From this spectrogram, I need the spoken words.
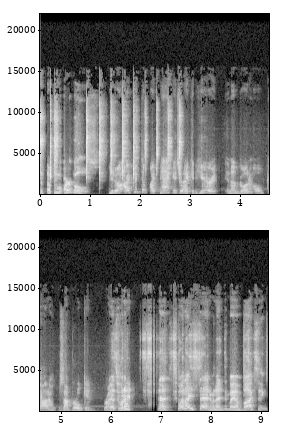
with the marbles? You know, I picked up my package and I could hear it, and I'm going, "Oh God, I hope it's not broken." Right? That's what I that's what I said when I did my unboxing.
